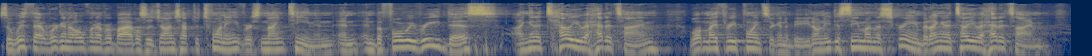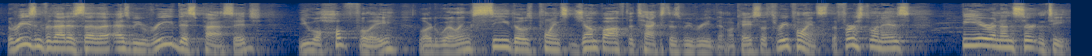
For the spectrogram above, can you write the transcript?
So, with that, we're going to open up our Bibles to John chapter 20, verse 19. And, and, and before we read this, I'm going to tell you ahead of time what my three points are going to be. You don't need to see them on the screen, but I'm going to tell you ahead of time. The reason for that is that uh, as we read this passage, you will hopefully, Lord willing, see those points jump off the text as we read them. Okay, so three points. The first one is fear and uncertainty.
